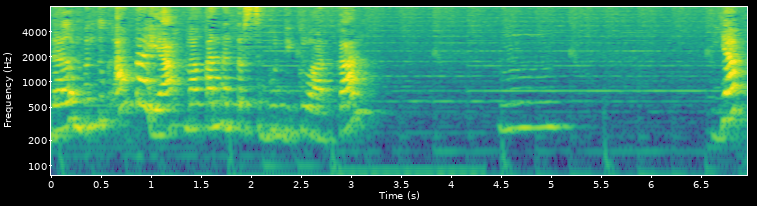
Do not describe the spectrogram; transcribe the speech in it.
dalam bentuk apa ya makanan tersebut dikeluarkan? Hmm, yap,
